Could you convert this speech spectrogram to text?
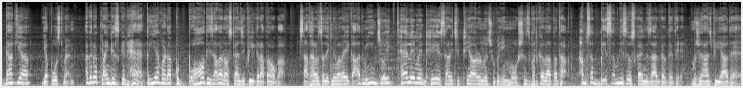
डाकिया या पोस्टमैन। अगर आप 90s किड हैं तो यह वर्ड आपको बहुत ही ज़्यादा नॉस्टैल्जिक फील कराता होगा। साधारण सा दिखने वाला एक आदमी जो एक थैले में ढेर सारी चिट्ठियाँ और उनमें छुपे इमोशंस भरकर लाता था। हम सब बेसब्री से उसका इंतज़ार करते थे। मुझे आज भी याद है।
